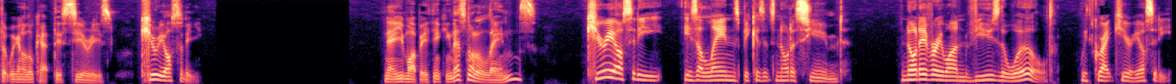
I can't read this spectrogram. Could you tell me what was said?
that we're going to look at this series curiosity. Now, you might be thinking, that's not a lens. Curiosity is a lens because it's not assumed. Not everyone views the world with great curiosity.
